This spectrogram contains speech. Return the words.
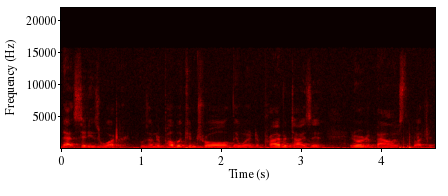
that city's water. It was under public control. They wanted to privatize it in order to balance the budget.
